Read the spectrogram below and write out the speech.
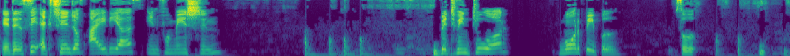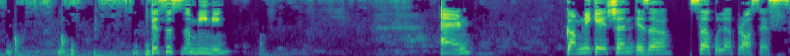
It is the exchange of ideas, information between two or more people. So, this is the meaning. And communication is a circular process.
